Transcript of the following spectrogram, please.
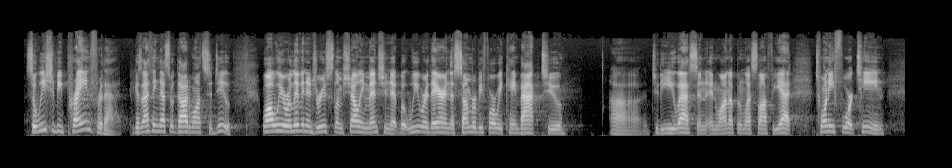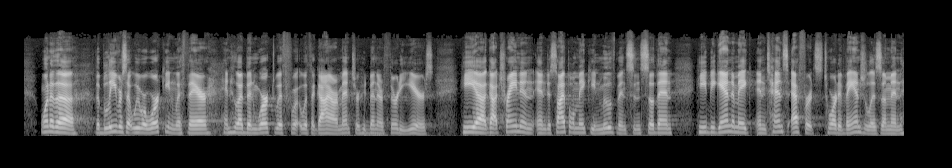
So we should be praying for that because I think that's what God wants to do. While we were living in Jerusalem, Shelley mentioned it, but we were there in the summer before we came back to, uh, to the U.S. and, and wound up in West Lafayette. 2014, one of the, the believers that we were working with there and who had been worked with with a guy, our mentor, who'd been there 30 years, he uh, got trained in, in disciple making movements. And so then he began to make intense efforts toward evangelism. And,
